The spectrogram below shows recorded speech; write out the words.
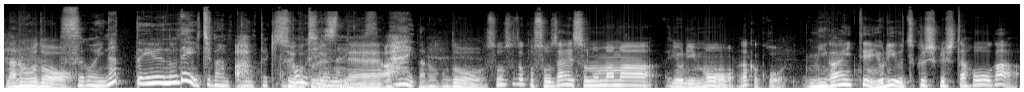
うなるほど。すごいなというので一番ピンときたかもしれないです。ね、はい、なるほど。そうするとこう素材そのままよりもなんかこう磨いてより美しくした方が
